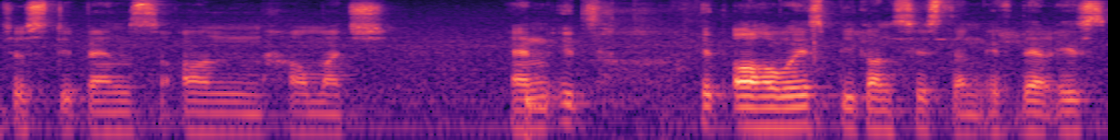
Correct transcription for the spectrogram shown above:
just depends on how much and it's it always be consistent. If there is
